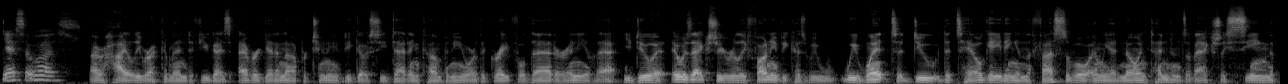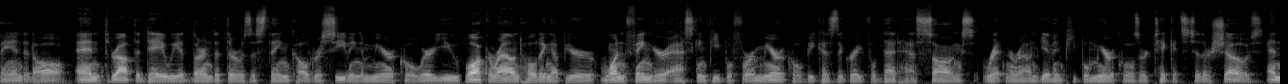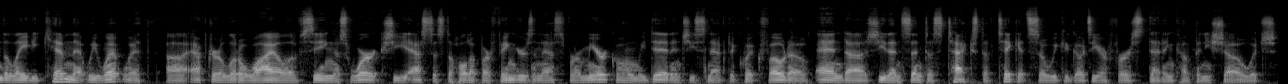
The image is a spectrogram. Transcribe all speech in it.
Yes, it was. I highly recommend if you guys ever get an opportunity to go see Dead and Company or the Grateful Dead or any of that, you do it. It was actually really funny because we we went to do the tailgating in the festival and we had no intentions of actually seeing the band at all. And throughout the day we had learned that there was this thing called receiving a miracle where you walk around holding up your one finger asking people for a miracle because the Grateful Dead has songs written around giving people miracles or tickets to their shows. And the lady Kim that we went with, uh, after a little while of seeing us work, she asked asked us to hold up our fingers and ask for a miracle, and we did. And she snapped a quick photo, and uh, she then sent us text of tickets so we could go see our first Dead and Company show, which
